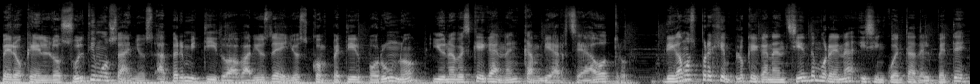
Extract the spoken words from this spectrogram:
pero que en los últimos años ha permitido a varios de ellos competir por uno y una vez que ganan cambiarse a otro. Digamos por ejemplo que ganan 100 de Morena y 50 del PT,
